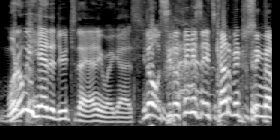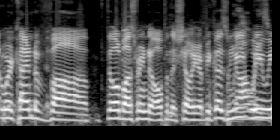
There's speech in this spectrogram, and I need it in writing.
What are we here to do today, anyway, guys? You know, see, the thing is, it's kind of interesting that we're kind of uh, filibustering to open the show here because we, We we, always we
